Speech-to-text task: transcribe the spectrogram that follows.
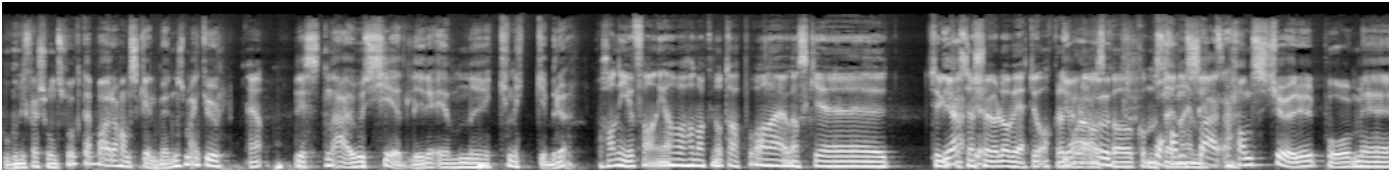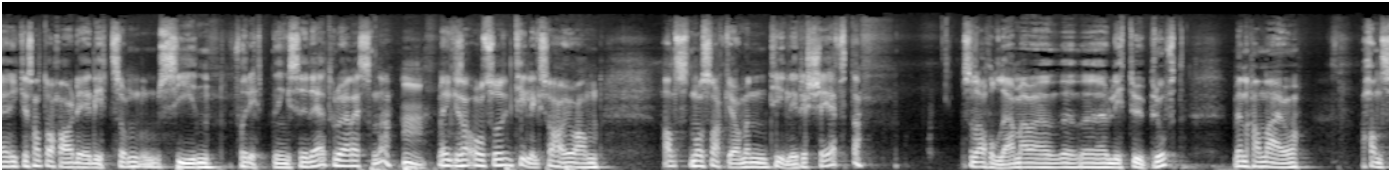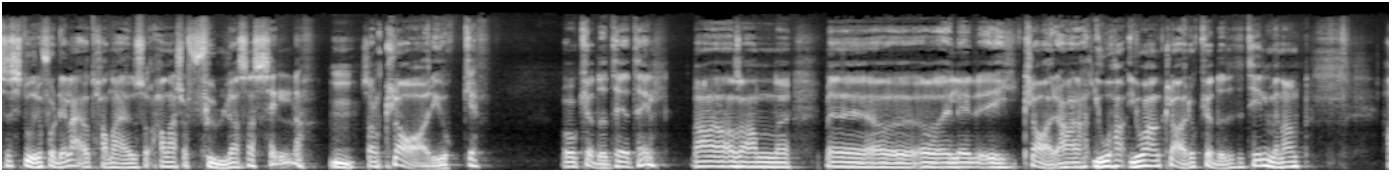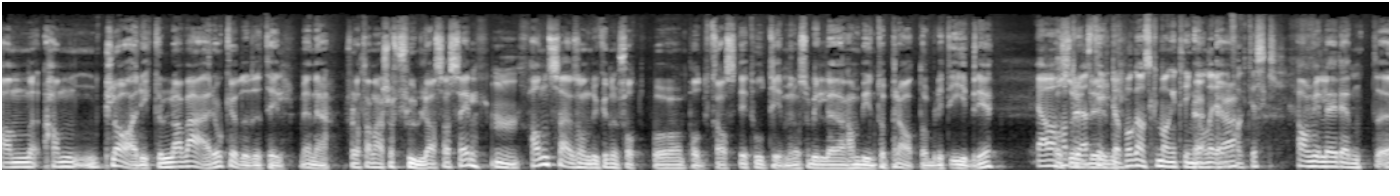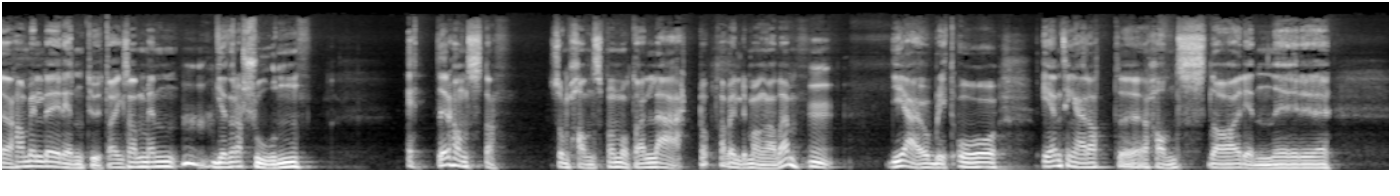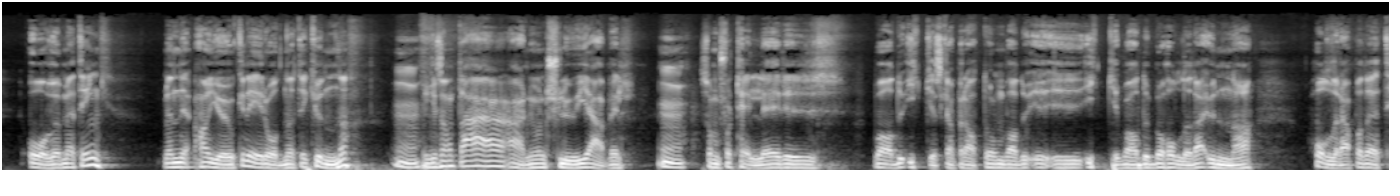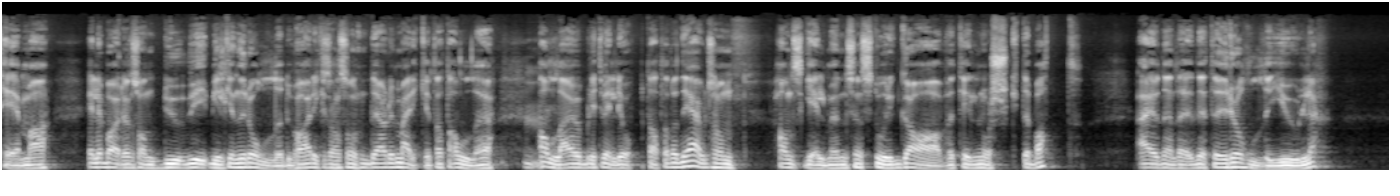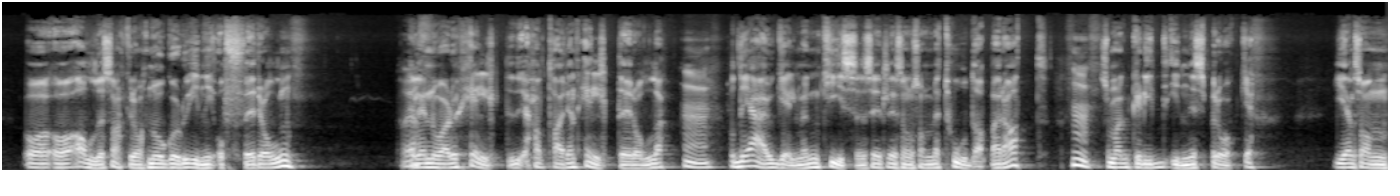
Kommunikasjonsfolk, det er bare Hans Kelmøyden som er kul. Ja. Resten er jo kjedeligere enn eh, knekkebrød. Han gir jo faen, ja, han har ikke noe å tape, han er jo ganske trygg på seg sjøl og vet jo akkurat Ja, hvordan han skal komme seg gjennom hemmeligheten. Hans kjører på med ikke sant, og har det litt som sin forretningsidé, tror jeg nesten. da. Mm. Men ikke sant, også I tillegg så har jo han hans, Nå snakker jeg om en tidligere sjef, da. så da holder jeg meg litt uproft. Men han er jo hans store fordel er jo at han er, jo så, han er så full av seg selv. da. Mm. Så han klarer jo ikke å kødde til. til. Han, altså han med, Eller klarer han, jo, han, jo, han klarer å kødde det til, men han, han, han klarer ikke å la være å kødde det til, mener jeg. For at han er så full av seg selv. Hans er jo sånn du kunne fått på podkast i to timer, og så ville han begynt å prate og blitt ivrig. Ja, han Også, tror jeg stilte opp på ganske mange ting allerede, ja. faktisk. Han ville rent, han ville rent ut av, ikke sant? men generasjonen etter hans, da, som Hans på en måte har lært opp, da, veldig mange av dem, de er jo blitt Og én ting er at eh, Hans da renner eh, over med ting, men han gjør jo ikke det i rådene til kundene. Ikke sant? Der er han jo en slu jævel som forteller hva du ikke skal prate om, hva du, ikke, hva du bør holde deg unna, holde deg på det temaet, eller bare en sånn du, hvilken rolle du har. Ikke sant? Så det har du merket at alle, alle er jo blitt veldig opptatt av det. Det er vel sånn Hans Gelmund sin store gave til norsk debatt, er jo dette, dette rollehjulet. Og, og alle snakker om at nå går du inn i offerrollen. Eller nå er du helte, han tar en helterolle. Og det er jo Gelman Kise sitt liksom sånn metodeapparat, som har glidd inn i språket. I en sånn,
